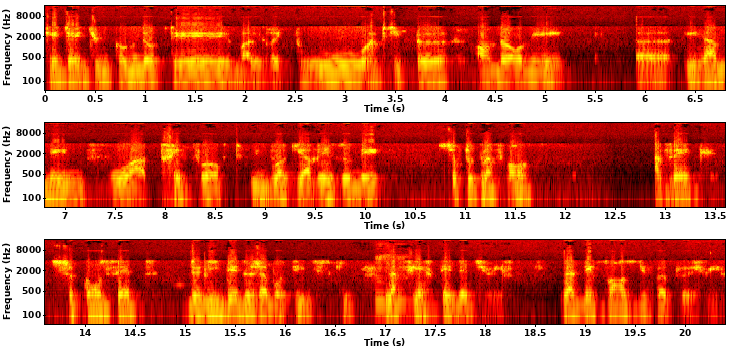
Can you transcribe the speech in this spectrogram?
qui était une communauté, malgré tout, un petit peu endormie, il a amené une voix très forte, une voix qui a résonné sur toute la France, avec ce concept de l'idée de Jabotinsky, mhm. la fierté d'être juif, la défense du peuple juif.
